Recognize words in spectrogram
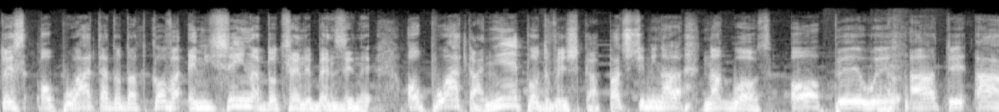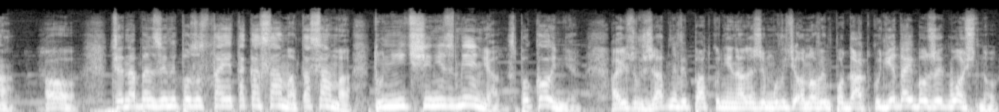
To jest opłata dodatkowa, emisyjna do ceny benzyny. Opłata, nie podwyżka. Patrzcie mi na, na głos. O, pyły, a, ty, a. O, cena benzyny pozostaje taka sama, ta sama. Tu nic się nie zmienia, spokojnie. A już w żadnym wypadku nie należy mówić o nowym podatku, nie daj Boże głośno,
